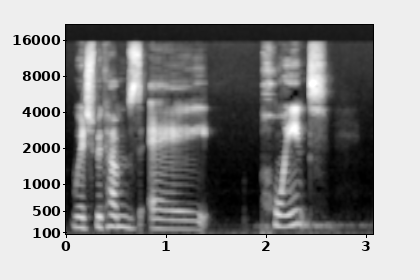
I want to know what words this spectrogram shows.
which becomes a point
